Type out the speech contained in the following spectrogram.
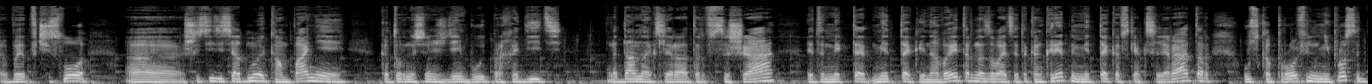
в, в число э, 61 компании, которая на сегодняшний день будет проходить данный акселератор в США. Это MedTech, MedTech Innovator называется. Это конкретно медтековский акселератор, узкопрофильный, не просто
